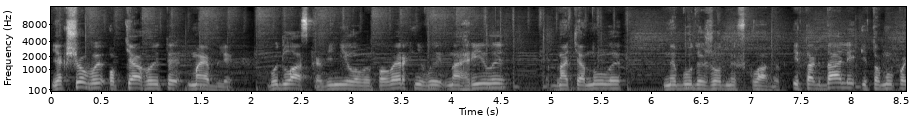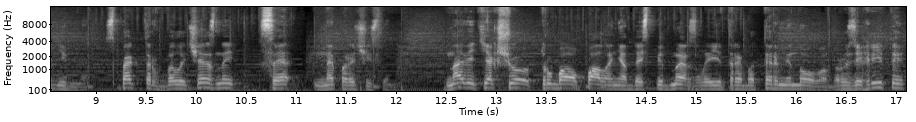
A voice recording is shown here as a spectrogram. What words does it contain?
Якщо ви обтягуєте меблі, будь ласка, вінілові поверхні ви нагріли, натягнули, не буде жодних складок і так далі, і тому подібне. Спектр величезний, все не перечислено. Навіть якщо труба опалення десь підмерзла, її треба терміново розігріти,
